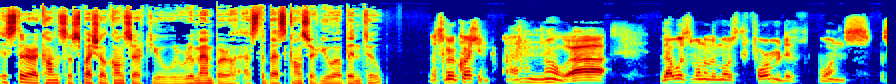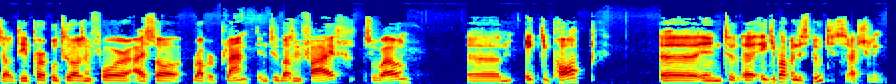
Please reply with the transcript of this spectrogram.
is there a concert special concert you remember as the best concert you have been to? That's a good question. I don't know. Uh that was one of the most formative ones. So Deep Purple 2004 i saw Robert Plant in 2005 as well. Um Iggy Pop uh, in to, uh, Iggy Pop and the Stooges, actually,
